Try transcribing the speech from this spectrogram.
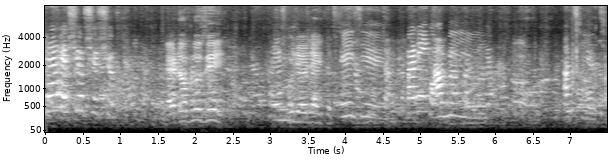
হ্যাঁ হ্যাঁ শিওর শিওর শিওর AWG এই যে মানে আমি আছি আছি।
